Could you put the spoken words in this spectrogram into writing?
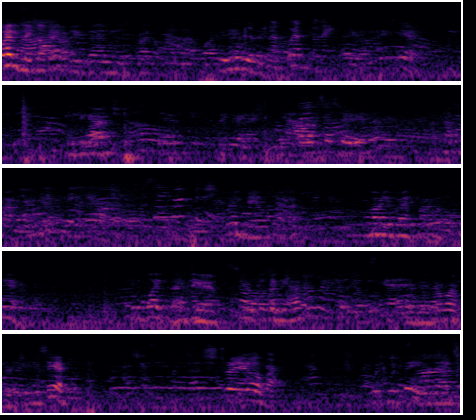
Wembley's up there. Looking at Wembley. Big arch. Say Wembley. Wembley, up there. Come you both far up there. See the white Thank you. Sorry, take me out. No work, Richie. You see it? Straight over. Which would mean that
